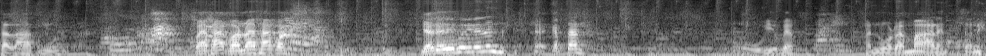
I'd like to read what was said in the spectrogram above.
ศาลาตรงนู้นครับไหว้พระก่อนไหว้พระก่อน เดี๋ยวเดี๋ยวเพิ่งนิดนึงกัปตัน โอ้วิวแบบพาโนรามาเลยตอนนี้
